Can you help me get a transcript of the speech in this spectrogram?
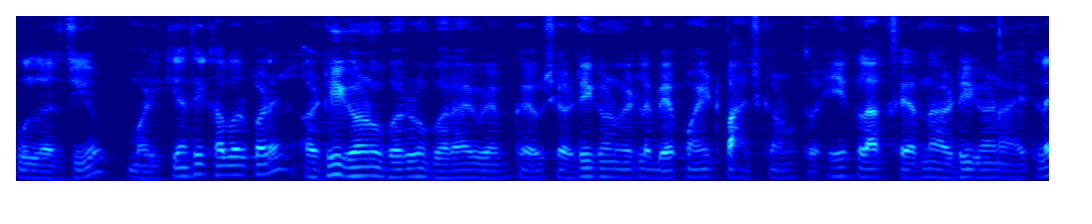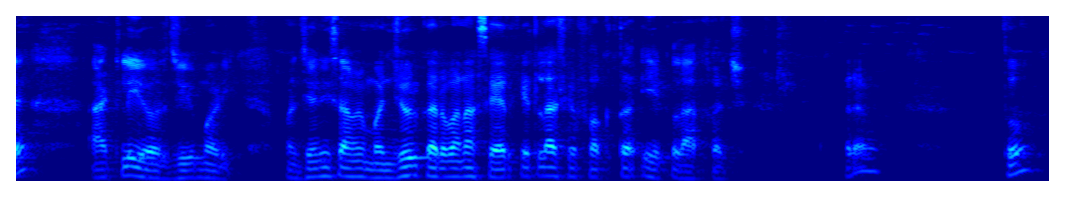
કુલ અરજીઓ મળી ક્યાંથી ખબર પડે? અઢી ગણું ભરણું ભરાયું એમ કહ્યું છે. અઢી ગણું એટલે બે પોઈન્ટ પાંચ ગણું. તો એક લાખ શેરના અઢી ગણા એટલે આટલી અરજી મળી. પણ જેની સામે મંજૂર કરવાના શેર કેટલા છે? ફક્ત એક લાખ જ. બરાબર? તો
